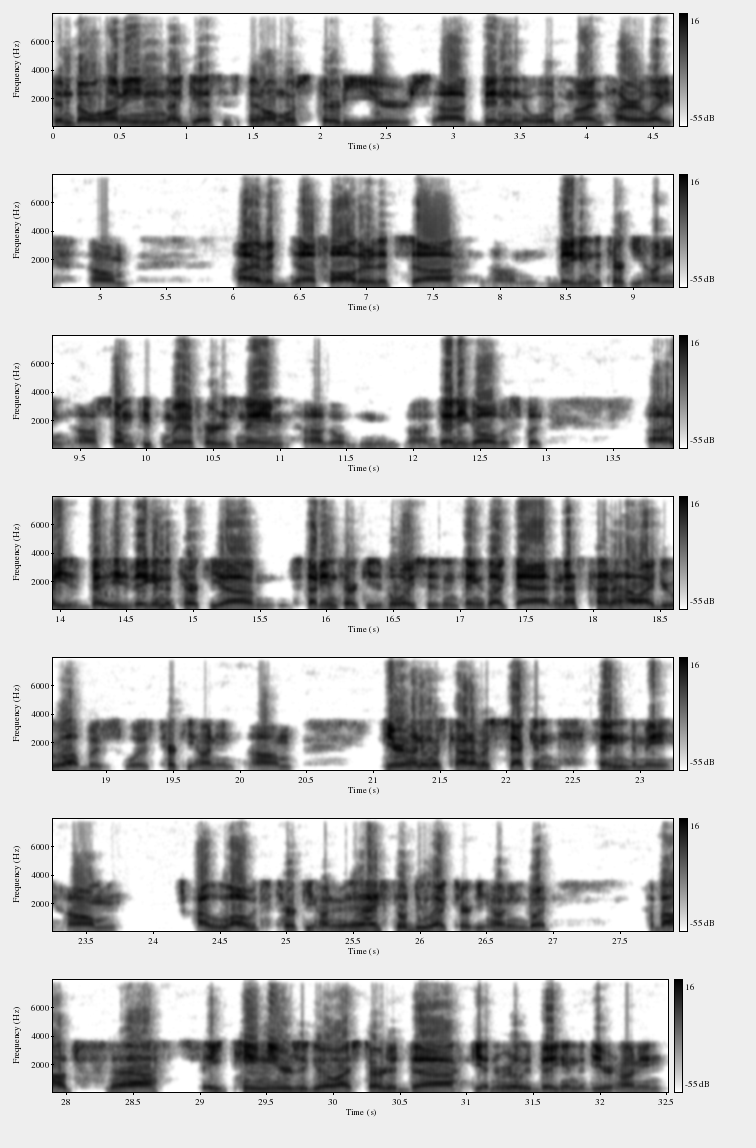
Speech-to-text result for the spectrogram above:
been bow hunting, I guess it's been almost 30 years. Uh, been in the woods my entire life. Um, I have a, a father that's uh, um, big into turkey hunting. Uh, some people may have heard his name, uh, uh, Denny Golvis, but uh, he's he's big into turkey, uh, studying turkeys' voices and things like that. And that's kind of how I grew up was was turkey hunting. Um, deer hunting was kind of a second thing to me. Um, I loved turkey hunting, and I still do like turkey hunting. But about uh, 18 years ago, I started uh, getting really big into deer hunting,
